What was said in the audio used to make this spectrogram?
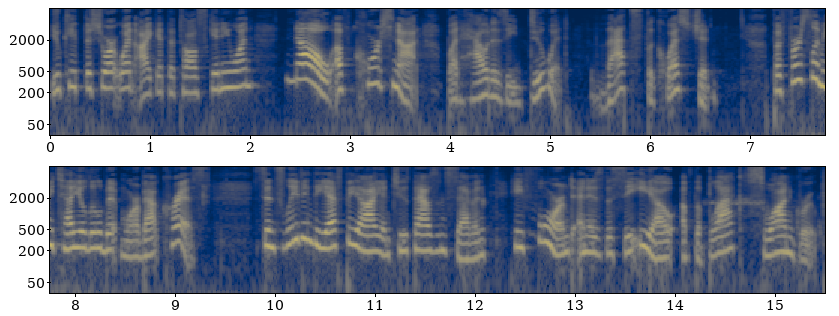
You keep the short one, I get the tall, skinny one? No, of course not. But how does he do it? That's the question. But first, let me tell you a little bit more about Chris. Since leaving the FBI in 2007, he formed and is the CEO of the Black Swan Group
